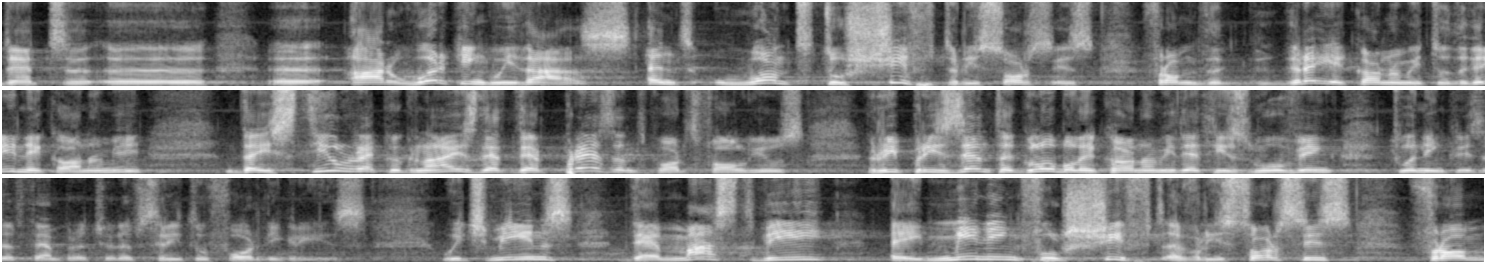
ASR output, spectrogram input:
that uh, uh, are working with us and want to shift resources from the grey economy to the green economy, they still recognize that their present portfolios represent a global economy that is moving to an increase of temperature of 3 to 4 degrees, which means there must be a meaningful shift of resources from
